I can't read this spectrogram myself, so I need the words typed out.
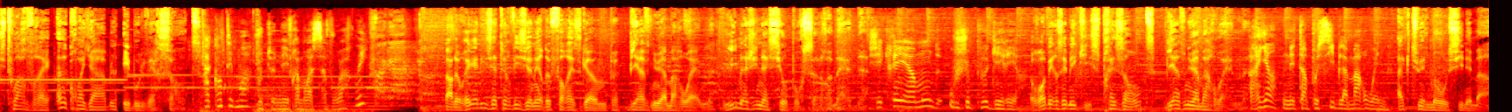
Histoire vraie, incroyable et bouleversante. Racontez-moi. Vous tenez vraiment à savoir? Oui. Par le réalisateur visionnaire de Forrest Gump, bienvenue à Marwen. L'imagination pour seul remède. J'ai créé un monde où je peux guérir. Robert Zemeckis présente Bienvenue à Marwen. Rien n'est impossible à Marwen. Actuellement au cinéma.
